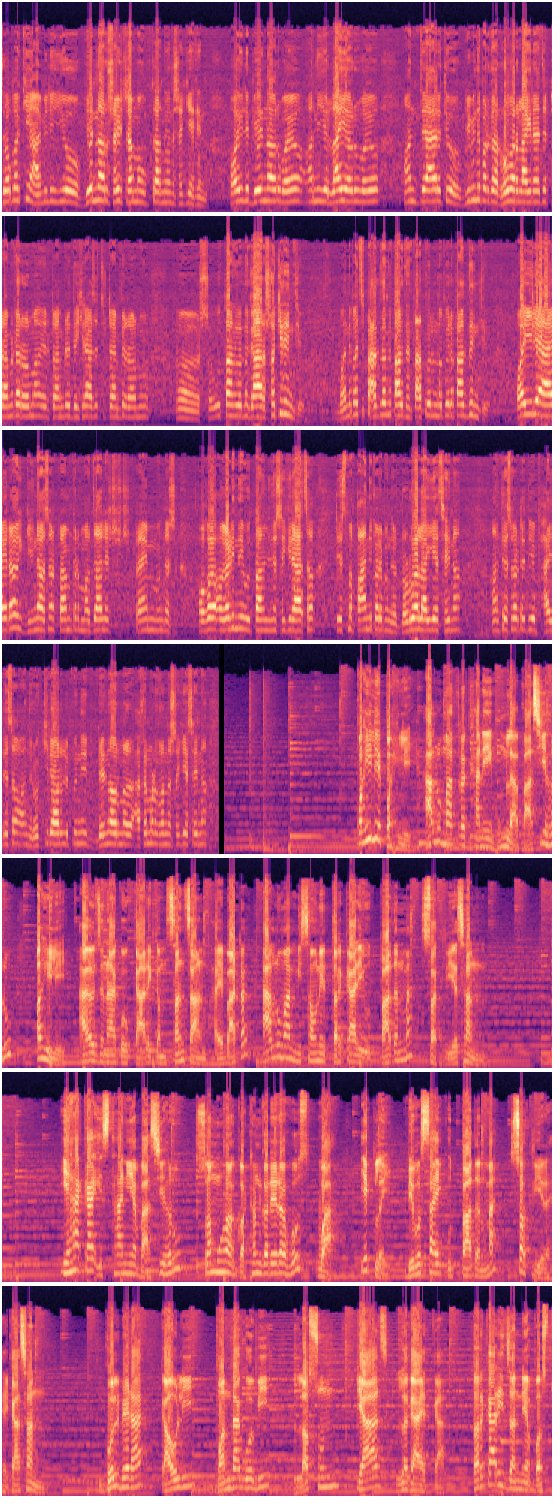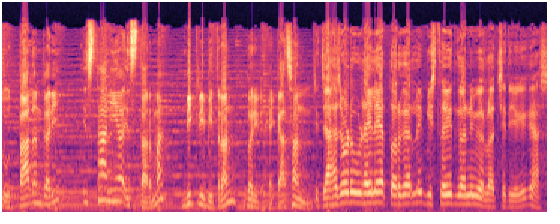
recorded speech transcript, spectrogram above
जब कि हामीले यो बेर्नाहरू सही ठाउँमा उपचार गर्न सकिएको थिएन। अहिले बेर्नाहरू भयो अनि यो लाइहरू भयो अनि त्यो आएर त्यो विभिन्न प्रकार रोगहरू लागिरहेको छ टमाटरहरूमा टमाटर देखिरहेको छ त्यो टमाटरहरू उत्पादन गर्न गाह्रो सकिँदैन थियो भनेपछि पाक्दैन पाक्दैन तातो नपुगेर पाक्दैन थियो अहिले आएर ग्रिन टमाटर मजाले टाइमभन्दा अगाडि नै उत्पादन लिन सकिरहेछ। त्यसमा पानी परे पनि डडुवा लागेको छैन। अनि त्यसबाट त्यो फाइदा छ अनि रोग किराहरूले पनि बेर्नाहरूमा आक्रमण गर्न सकेको छैन। पहिले पहिले आलु मात्र खाने हुम्लावासीहरू अहिले आयोजनाको कार्यक्रम सञ्चालन भएबाट आलुमा मिसाउने तरकारी उत्पादनमा सक्रिय छन्। यहाँका स्थानीयवासीहरू समूह गठन गरेर होस् वा एक्लै व्यावसायिक उत्पादनमा सक्रिय रहेका छन्। गोलभेडा काउली बन्दागोबी लसुन प्याज लगायतका तरकारी जन्य वस्तु उत्पादन गरी स्थानीय स्तरमा बिक्री वितरण गरिरहेका छन्। जहाजबाट उठाइल्या तरकारीले विस्तारित गर्ने मेरो लक्ष्य थियो कि खास।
